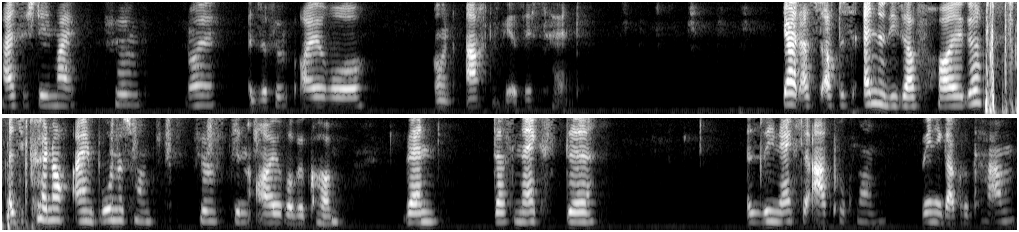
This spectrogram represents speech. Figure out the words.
Heißt, ich stehe mal 5, 0, also 5 Euro und 48 Cent. Ja, das ist auch das Ende dieser Folge. Also, Sie können auch einen Bonus von 15 Euro bekommen, wenn das nächste, also die nächste Art Pokémon weniger Glück haben.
